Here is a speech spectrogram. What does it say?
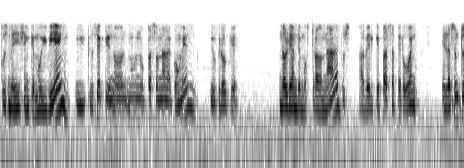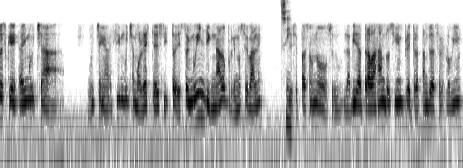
pues me dicen que muy bien, y, o sea que no, no, no pasó nada con él. Yo creo que no le han demostrado nada, pues a ver qué pasa, pero bueno, el asunto es que hay mucha mucha sí mucha molestia estoy, muy indignado porque no se vale sí. que se pasa uno su, la vida trabajando siempre tratando de hacerlo bien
